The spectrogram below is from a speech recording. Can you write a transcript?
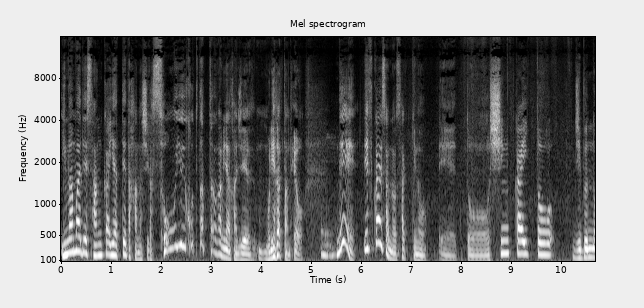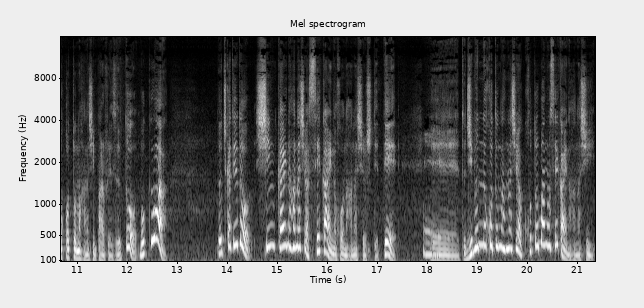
今まで3回やってた話がそういうことだったのかみたいな感じで盛り上がったんだよ。でで深谷さんのさっきの、えっ、と深海と自分のことの話にパラフレーズすると僕はどっちかというと深海の話は世界の方の話をしてて、えーと、自分のことの話は言葉の世界の話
